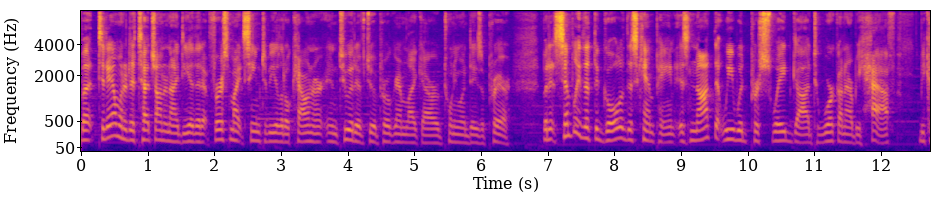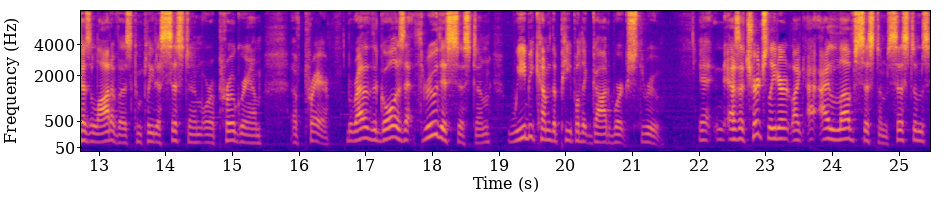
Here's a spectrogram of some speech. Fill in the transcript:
But today I wanted to touch on an idea that at first might seem to be a little counterintuitive to a program like our 21 Days of Prayer. But it's simply that the goal of this campaign is not that we would persuade God to work on our behalf because a lot of us complete a system or a program of prayer. But rather, the goal is that through this system, we become the people that God works through as a church leader, like I, I love systems. Systems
